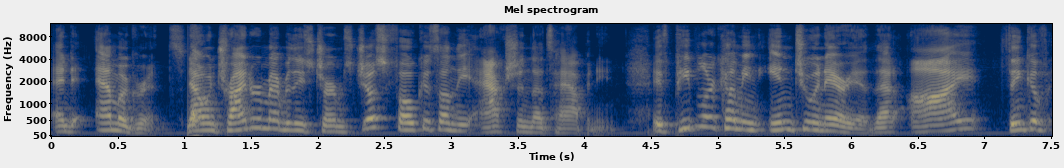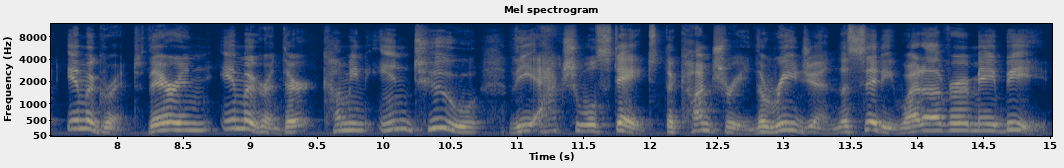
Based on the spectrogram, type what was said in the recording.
and emigrants. Now in trying to remember these terms, just focus on the action that's happening. If people are coming into an area that I Think of immigrant. They're an immigrant. They're coming into the actual state, the country, the region, the city, whatever it may be.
